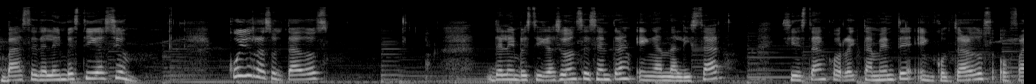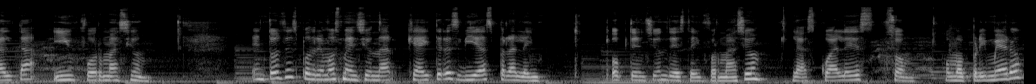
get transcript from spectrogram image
base de la investigación, cuyos resultados de la investigación se centran en analizar si están correctamente encontrados o falta información. Entonces podremos mencionar que hay tres vías para la obtención de esta información, las cuales son, como primero,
